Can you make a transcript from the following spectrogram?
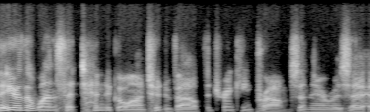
they are the ones that tend to go on to develop the drinking problems. And there was a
